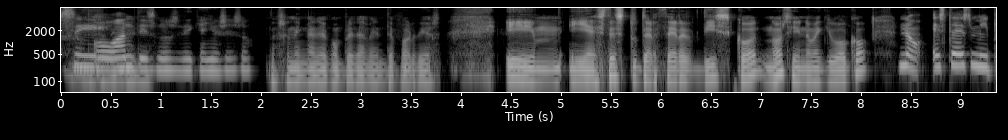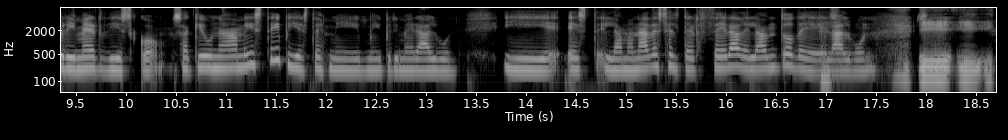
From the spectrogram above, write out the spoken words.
Sí. O antes, no sé de qué año es eso. No es un engaño completamente, por Dios. Y, y este es tu tercer disco, ¿no? Si no me equivoco. No, este es mi primer disco. Saqué una mixtape y este es mi, mi primer álbum. Y este, La Manada es el tercer adelanto del Es- álbum. Y, y-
